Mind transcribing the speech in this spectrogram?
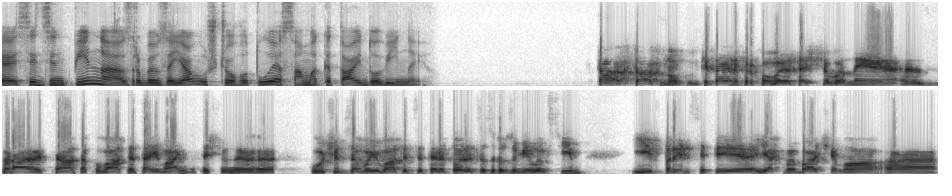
е, Сі Цзіньпін е, зробив заяву, що готує саме Китай до війни. Так, так. Ну Китай не приховує те, що вони е, збираються атакувати Тайвань, те, що вони е, хочуть завоювати цю територію, це зрозуміло всім. І в принципі, як ми бачимо, е,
